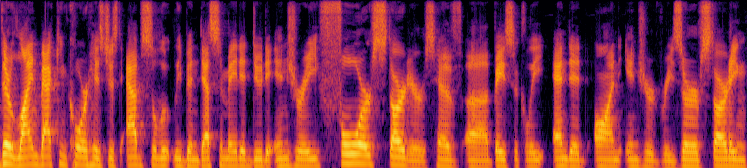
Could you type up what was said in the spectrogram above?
their linebacking core has just absolutely been decimated due to injury. Four starters have uh, basically ended on injured reserve, starting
